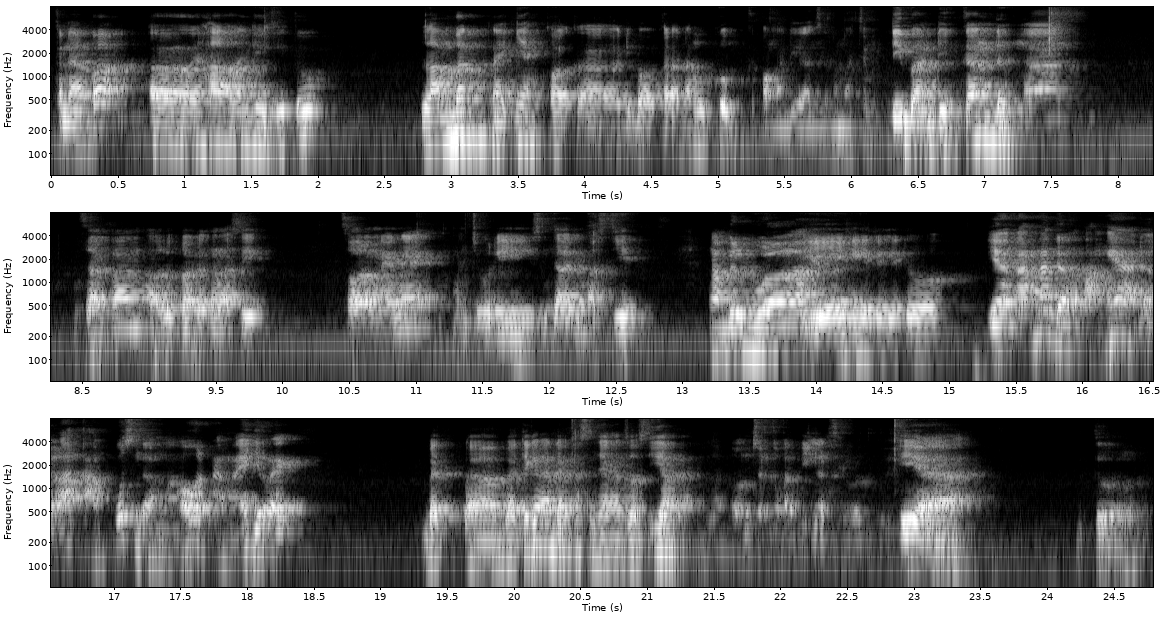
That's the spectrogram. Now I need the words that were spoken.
Kenapa eh, hal yang kayak gitu lambat naiknya kalau ke dibawa ke ranah hukum ke pengadilan segala macam dibandingkan dengan misalkan eh, lu pernah dengar sih seorang nenek mencuri sendal di masjid ngambil buah Iya, kayak gitu gitu ya karena gampangnya adalah kampus nggak mau namanya jelek berarti kan ada kesenjangan sosial Unsur kepentingan sih menurut gue. Iya, betul.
